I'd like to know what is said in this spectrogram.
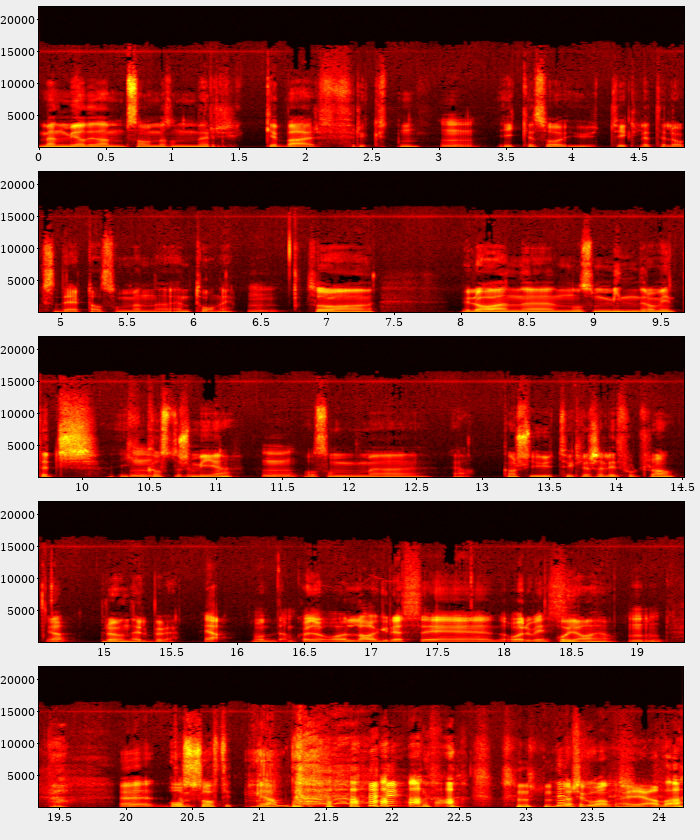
Men mye av det samme med sånn mørke bærfrukten. Mm. Ikke så utviklet eller oksidert da, som en, en Tony. Mm. Så vil du ha en, eh, noe som minner om vintage, ikke Mm. koster så mye, Mm. og som eh, ja, kanskje utvikler seg litt fortere, Ja. prøv en LBV. ja. Og de kan jo også lagres i årevis. Å ja, ja. Mm. Eh, Og så Ja. Vær så god, Anders. Ja da.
